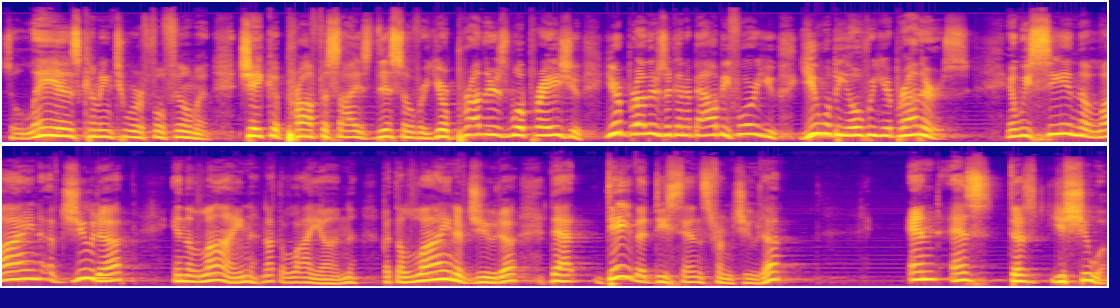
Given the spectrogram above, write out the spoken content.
So Leah is coming to her fulfillment. Jacob prophesies this over Your brothers will praise you. Your brothers are going to bow before you. You will be over your brothers. And we see in the line of Judah, in the line, not the lion, but the line of Judah, that David descends from Judah, and as does Yeshua.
